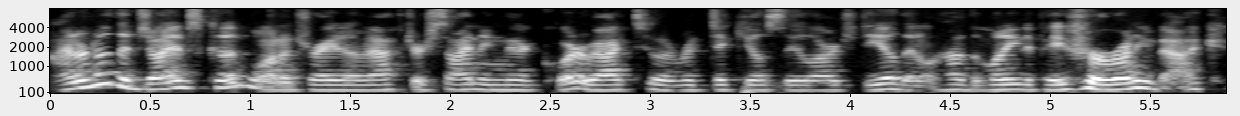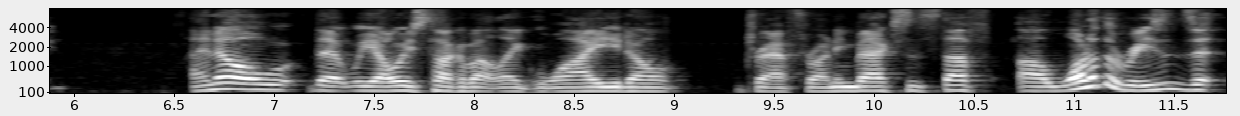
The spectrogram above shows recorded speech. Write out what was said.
I don't know. The Giants could want to trade him after signing their quarterback to a ridiculously large deal. They don't have the money to pay for a running back. I know that we always talk about like why you don't draft running backs and stuff. Uh, one of the reasons that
